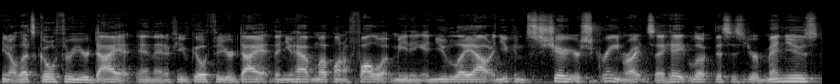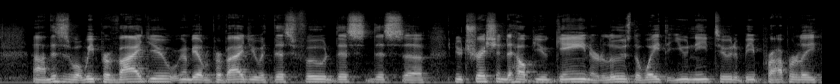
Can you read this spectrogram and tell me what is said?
you know, let's go through your diet. And then if you go through your diet, then you have them up on a follow up meeting and you lay out and you can share your screen, right? And say, hey, look, this is your menus. Uh, this is what we provide you. We're going to be able to provide you with this food, this this uh, nutrition to help you gain or lose the weight that you need to to be properly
